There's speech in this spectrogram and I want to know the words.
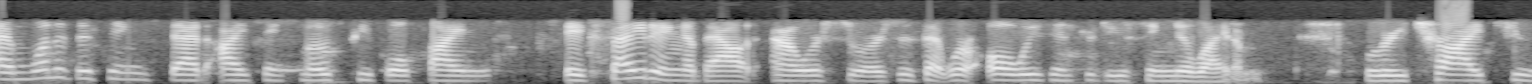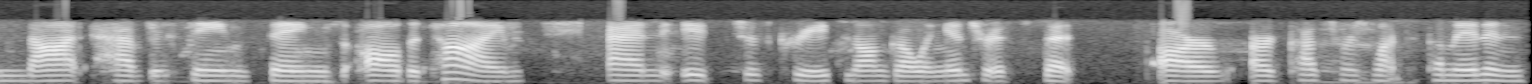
And one of the things that I think most people find exciting about our stores is that we're always introducing new items. We try to not have the same things all the time, and it just creates an ongoing interest that our our customers want to come in and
